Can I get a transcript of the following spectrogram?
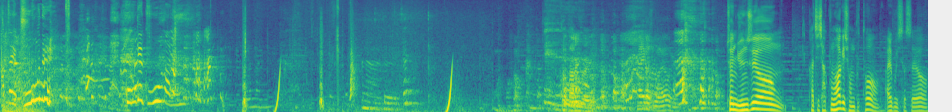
갑자기 구혼을. 공개 구혼하는. 하나, 둘, 셋. 사이가 좋아요. 전 윤수 형 같이 작품 하기 전부터 알고 있었어요.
